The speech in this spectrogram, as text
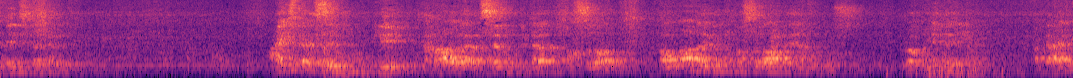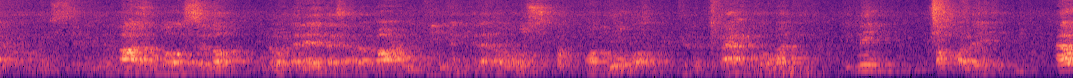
اللينس ده كده. عايز تقسمه ليه؟ أنا أقدر أقسمه لثلاث محصلات أو أقدر أجيب محصله واحدة هنا في النص. يبقى قيمتها إيه؟ حد عارف؟ القاعدة المتوسطة اللي هو 3 زائد 4 على 2 يعني 3 ونص مضروبة في الارتفاع اللي هو 2 صح ولا إيه؟ أو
